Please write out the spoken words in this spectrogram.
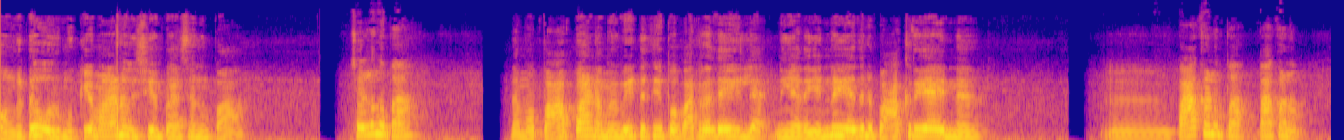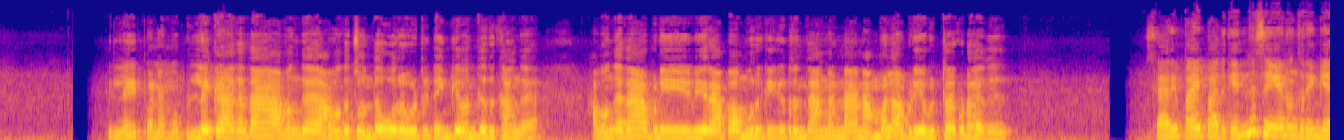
உன்கிட்ட ஒரு முக்கியமான விஷயம் பேசணும்ப்பா. சொல்லுங்கப்பா. நம்ம பாப்பா நம்ம வீட்டுக்கு இப்ப வர்றதே இல்ல. நீ அதை என்ன ஏதுன்னு பாக்குறியா என்ன? பார்க்கணும்ப்பா பார்க்கணும் இல்ல இப்ப நம்ம பிள்ளைக்காக தான் அவங்க அவங்க சொந்த ஊரை விட்டுட்டு இங்க வந்து இருக்காங்க. அவங்க தான் அப்படி வீராப்பா முறுக்கிக்கிட்டு இருந்தாங்கன்னா நம்மளும் அப்படியே விட்டுறக்கூடாது. சரிப்பா இப்போ அதுக்கு என்ன செய்யணுங்கிறீங்க?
